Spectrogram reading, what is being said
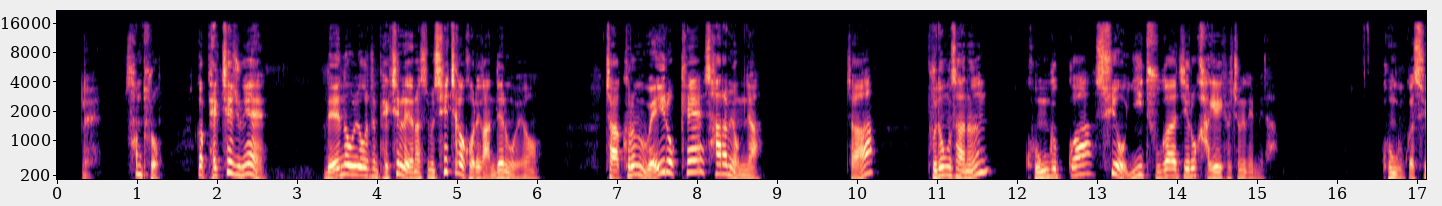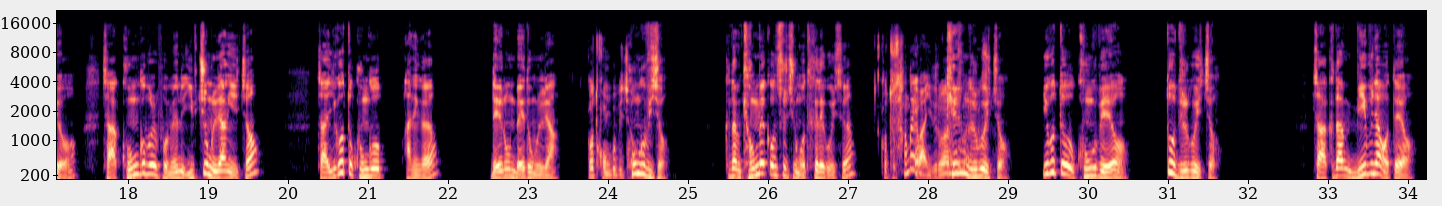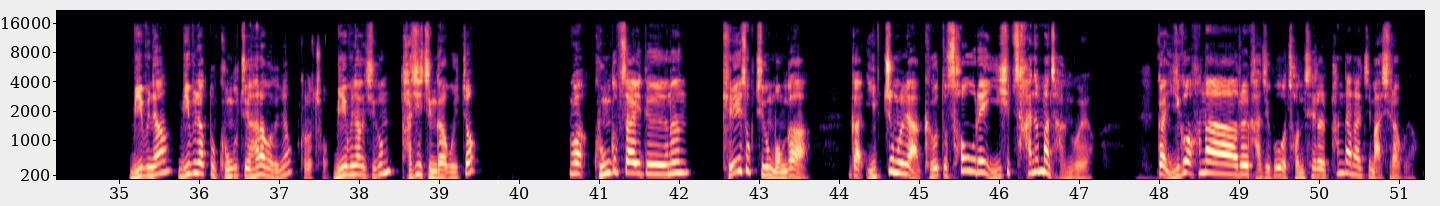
네. 3%. 그러니까 100채 중에 내놓으려고 지금 100채를 내놨으면 3채가 거래가 안 되는 거예요. 자, 그러면 왜 이렇게 사람이 없냐? 자, 부동산은 공급과 수요 이 두 가지로 가격이 결정이 됩니다. 공급과 수요. 자, 공급을 보면 입주 물량이 있죠? 자, 이것도 공급 아닌가요? 내놓은 매도 물량. 그것도 공급이죠. 공급이죠. 그 다음에 경매 건수 지금 어떻게 되고 있어요? 그것도 상당히 많이 늘어나는 계속 늘고 있죠. 이것도 공급이에요. 또 늘고 있죠. 자, 그 다음 미분양 어때요? 미분양? 미분양도 공급 중에 하나거든요. 그렇죠. 미분양 지금 다시 증가하고 있죠? 그러니까 공급 사이드는 계속 지금 뭔가, 그러니까 입주 물량, 그것도 서울에 24년만 작은 거예요. 그러니까 이거 하나를 가지고 전체를 판단하지 마시라고요.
